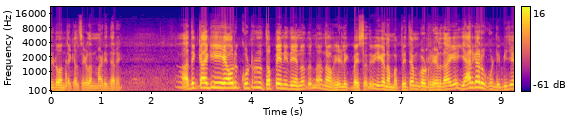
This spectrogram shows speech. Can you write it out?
ನೀಡುವಂಥ ಕೆಲಸಗಳನ್ನು ಮಾಡಿದ್ದಾರೆ. ಅದಕ್ಕಾಗಿ ಅವ್ರಿಗೆ ಕೊಟ್ಟರು ತಪ್ಪೇನಿದೆ ಅನ್ನೋದನ್ನು ನಾವು ಹೇಳಲಿಕ್ಕೆ ಬಯಸೋದು ಈಗ ನಮ್ಮ ಪ್ರೀತಮ್ ಗೌಡ್ರು ಹೇಳಿದಾಗೆ ಯಾರಿಗಾರು ಕೊಡಲಿ ಬಿ ಜೆ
